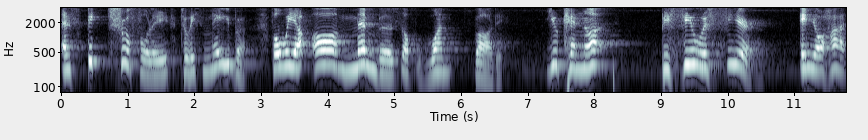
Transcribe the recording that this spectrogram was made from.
and speak truthfully to his neighbor, for we are all members of one body. You cannot be filled with fear in your heart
